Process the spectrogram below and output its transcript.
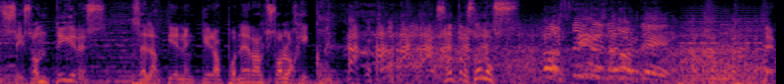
si son tigres, se la tienen que ir a poner al zoológico. Nosotros somos ¡Los Tigres del Norte! de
